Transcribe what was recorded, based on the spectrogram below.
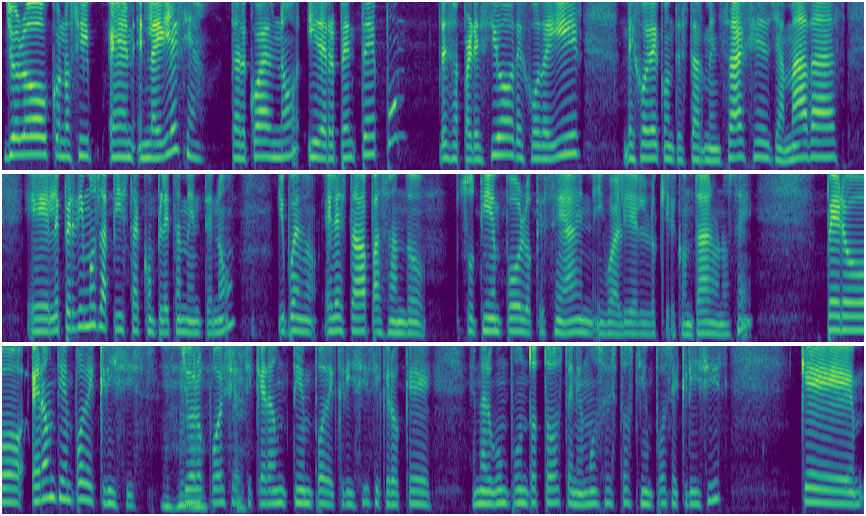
Yo lo conocí en, en la iglesia, tal cual, ¿no? Y de repente, ¡pum! Desapareció, dejó de ir, dejó de contestar mensajes, llamadas, eh, le perdimos la pista completamente, ¿no? Y bueno, él estaba pasando su tiempo, lo que sea, en, igual y él lo quiere contar o no sé. Pero era un tiempo de crisis. Yo lo puedo decir así que era un tiempo de crisis y creo que en algún punto todos tenemos estos tiempos de crisis que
